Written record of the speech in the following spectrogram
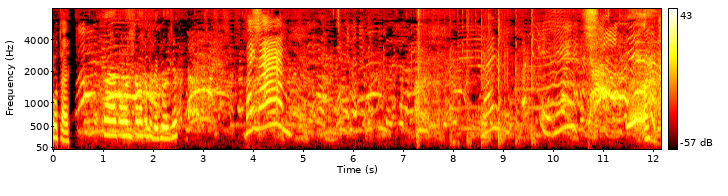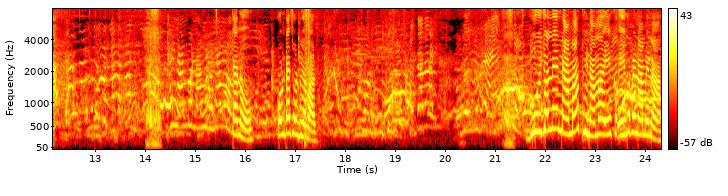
কোথায়? হ্যাঁ তোমার আমাকে তো দেখে ওই যে। কেন? কোনটায় চলবি আবার? দুইজনে নামা, তুই নামা এই- এইভাবে নামে না।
